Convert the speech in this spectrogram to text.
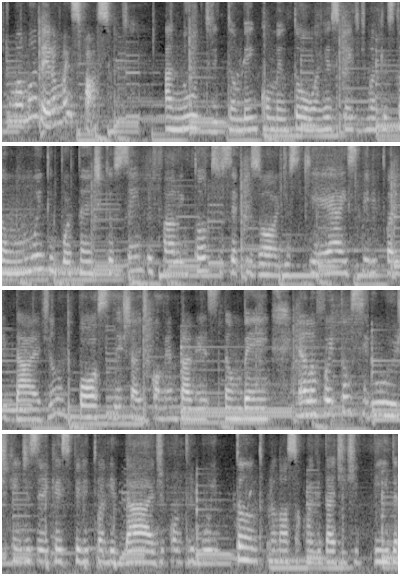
de uma maneira mais fácil. A Nutri também comentou a respeito de uma questão muito importante que eu sempre falo em todos os episódios, que é a espiritualidade. Eu não posso deixar de comentar nesse também. Ela foi tão cirúrgica em dizer que a espiritualidade contribui tanto para nossa qualidade de vida,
